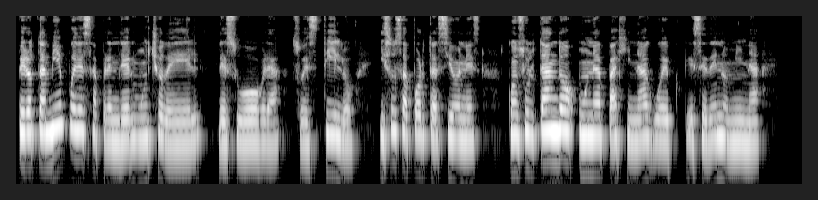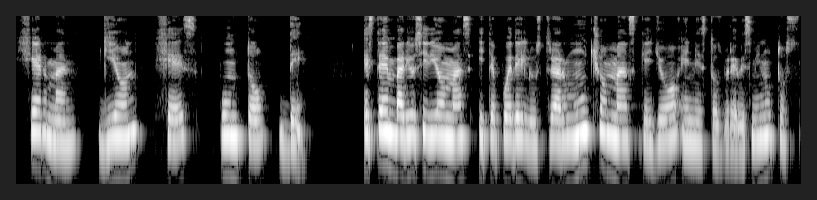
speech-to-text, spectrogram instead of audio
Pero también puedes aprender mucho de él, de su obra, su estilo y sus aportaciones consultando una página web que se denomina german-ges.d. Está en varios idiomas y te puede ilustrar mucho más que yo en estos breves minutos.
